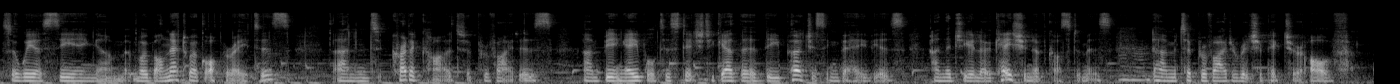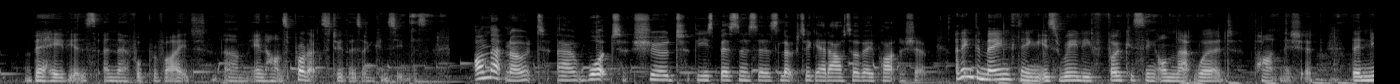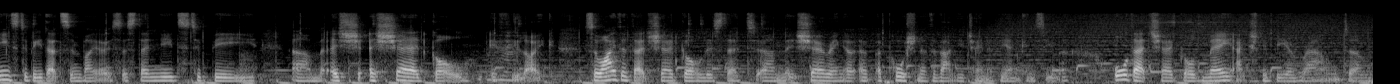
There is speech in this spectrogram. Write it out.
So we are seeing um, mobile network operators and credit card providers um, being able to stitch together the purchasing behaviours and the geolocation of customers mm -hmm. um, to provide a richer picture of behaviours and therefore provide um, enhanced products to those end consumers. On that note, uh, what should these businesses look to get out of a partnership? I think the main thing is really focusing on that word partnership. There needs to be that symbiosis, there needs to be um, a, sh a, shared goal, if you like. So either that shared goal is that um, it's sharing a, a, portion of the value chain of the end consumer, or that shared goal may actually be around um,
